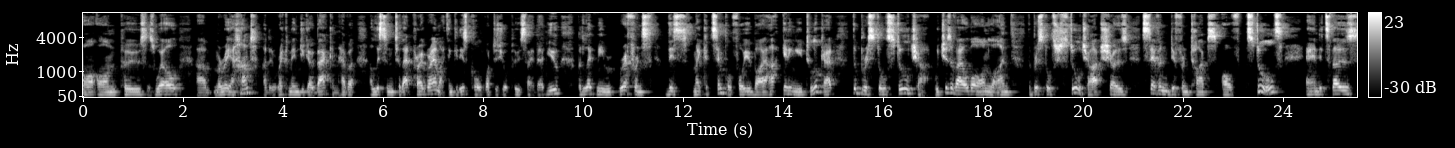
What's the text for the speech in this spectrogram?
on, on poos as well. Um, Maria Hunt, I'd recommend you go back and have a, a, listen to that program. I think it is called What Does Your Poo Say About You? But let me reference this, make it simple for you by uh, getting you to look at the Bristol stool chart, which is available online. The Bristol stool chart shows seven different types of stools, and it's those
